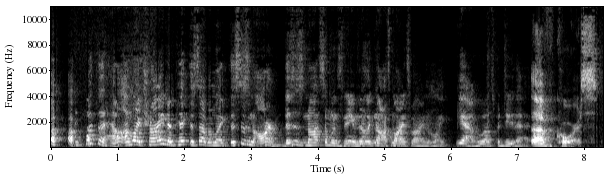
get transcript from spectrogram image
Like, what the hell? I'm like trying to pick this up. I'm like, this is an arm. This is not someone's name. They're like, no, it's mine. It's mine. I'm like, yeah, who else would do that? Of course.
